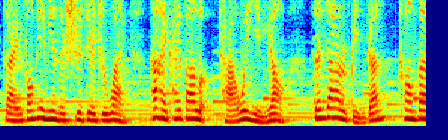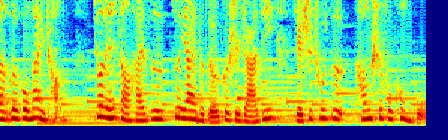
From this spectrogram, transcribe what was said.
在方便面的世界之外，他还开发了茶味饮料、三加二饼干，创办乐购卖场，就连小孩子最爱的德克士炸鸡，也是出自康师傅控股。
